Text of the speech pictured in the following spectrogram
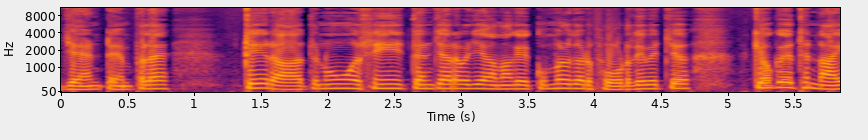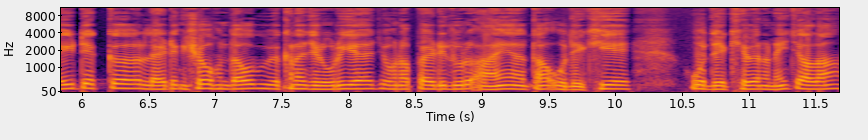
ਜੈਨ ਟੈਂਪਲ ਹੈ ਤੇ ਰਾਤ ਨੂੰ ਅਸੀਂ 3-4 ਵਜੇ ਆਵਾਂਗੇ ਕੁੰਭਲਗੜ੍ਹ ਫੋਰਟ ਦੇ ਵਿੱਚ। ਕਿਉਂਕਿ ਇੱਥੇ ਨਾਈਟ ਇੱਕ ਲਾਈਟਿੰਗ ਸ਼ੋਅ ਹੁੰਦਾ, ਉਹ ਵੀ ਵੇਖਣਾ ਜ਼ਰੂਰੀ ਹੈ। ਜੇ ਹੁਣ ਆਪਾਂ ਐਡੀ ਦੂਰ ਆਏ ਆ ਤਾਂ ਉਹ ਦੇਖੀਏ, ਉਹ ਦੇਖੇ ਬਿਨਾਂ ਨਹੀਂ ਚੱਲਣਾ।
